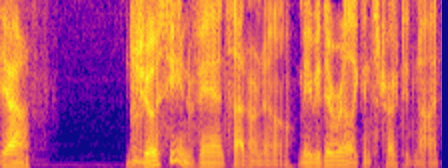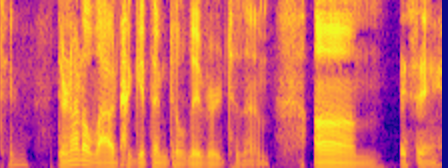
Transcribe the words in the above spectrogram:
Yeah. Josie and Vance. I don't know. Maybe they were like instructed not to. They're not allowed to get them delivered to them. Um, I see.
